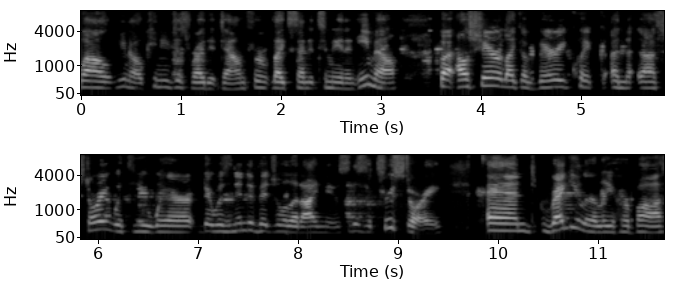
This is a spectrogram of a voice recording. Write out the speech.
well, you know, can you just write it down for like send it to me in an email? But I'll share like a very quick uh, story with you where there was an individual that I knew. So this is a true story. And regularly, her boss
